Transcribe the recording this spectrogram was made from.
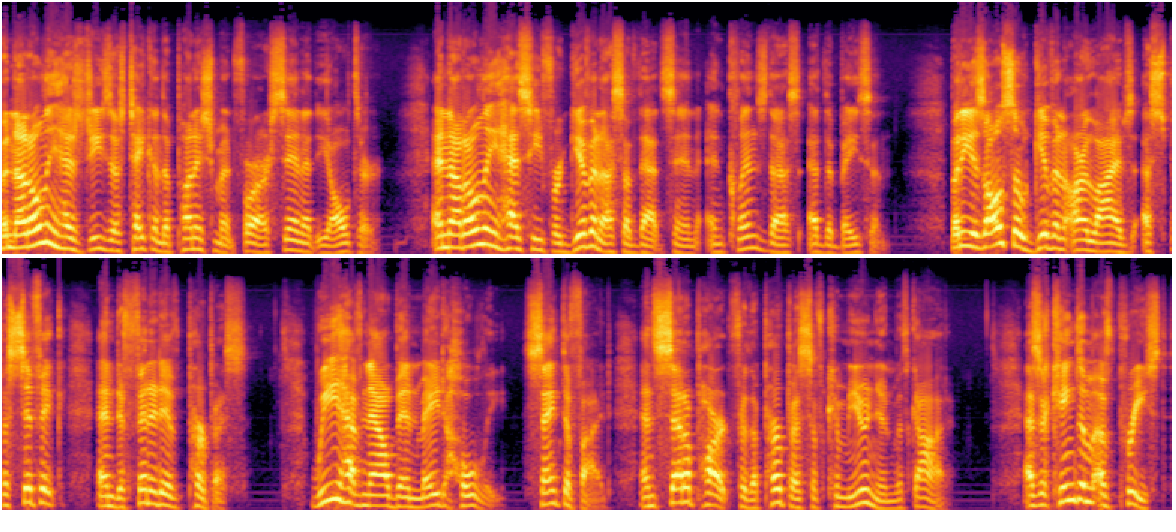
But not only has Jesus taken the punishment for our sin at the altar, and not only has he forgiven us of that sin and cleansed us at the basin, but he has also given our lives a specific and definitive purpose. We have now been made holy, sanctified, and set apart for the purpose of communion with God. As a kingdom of priests,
